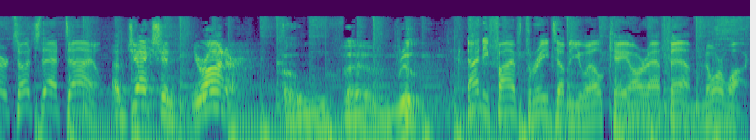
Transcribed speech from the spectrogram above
Don't dare touch that dial. Objection, Your Honor. Overruled. 95.3 WLKR FM, Norwalk.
